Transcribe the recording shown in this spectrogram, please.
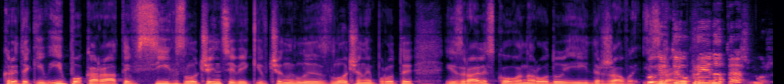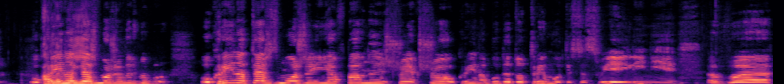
критиків і покарати всіх злочинців, які вчинили злочини проти ізраїльського народу і держави. Повірте, Ізраїль. Україна теж може. Україна ми є- теж може, лиш би Україна теж зможе, і я впевнений, що якщо Україна буде дотримуватися своєї лінії в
